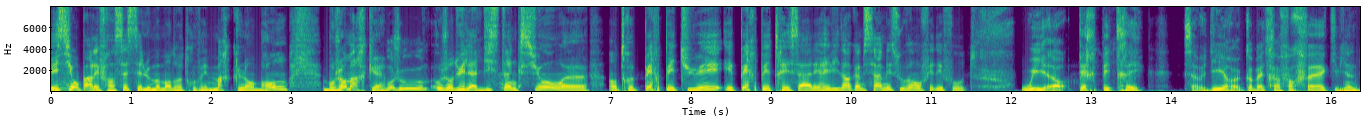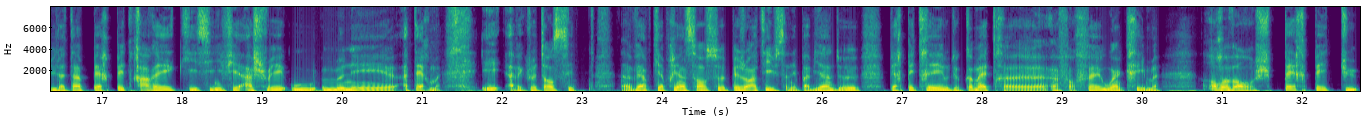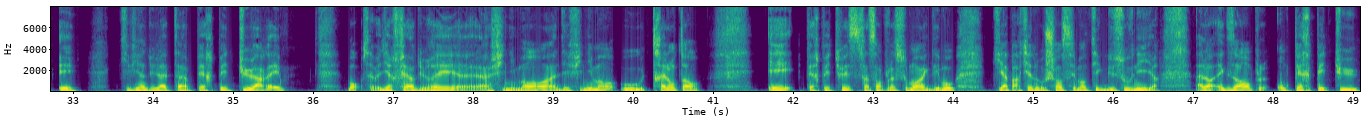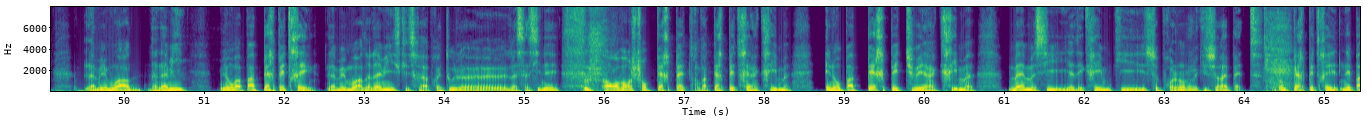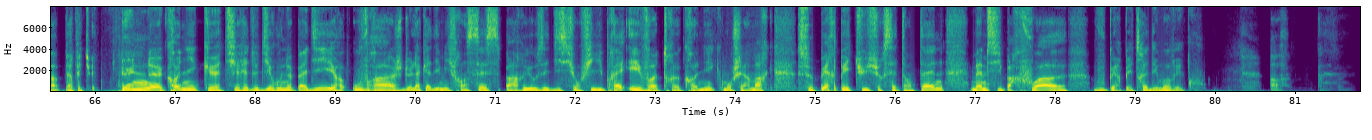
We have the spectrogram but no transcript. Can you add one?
Et si on parlait français, c'est le moment de retrouver Marc Lambron. Bonjour Marc. Bonjour. Aujourd'hui, la distinction euh, entre perpétuer et perpétrer, ça a l'air évident comme ça, mais souvent on fait des fautes. Oui, alors perpétrer, ça veut dire commettre un forfait qui vient du latin perpetrare qui signifiait achever ou mener à terme. Et avec le temps, c'est un verbe qui a pris un sens péjoratif. Ça n'est pas bien de perpétrer ou de commettre euh, un forfait ou un crime. En revanche, perpétuer, qui vient du latin perpetuare, Bon, ça veut dire faire durer euh, infiniment, indéfiniment ou très longtemps et perpétuer, ça s'emploie souvent avec des mots qui appartiennent au champ sémantique du souvenir. Alors, exemple, on perpétue la mémoire d'un ami, mais on va pas perpétrer la mémoire d'un ami, ce qui serait après tout l'assassiner. En revanche, on on va perpétrer un crime et non pas perpétuer un crime, même s'il y a des crimes qui se prolongent et qui se répètent. Donc perpétrer n'est pas perpétuer. Une chronique tirée de Dire ou ne pas dire, ouvrage de l'Académie française paru aux éditions Philippe Ray, et votre chronique, mon cher Marc, se perpétue sur cette antenne, même si parfois euh, vous perpétrez des mauvais coups. Ah.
